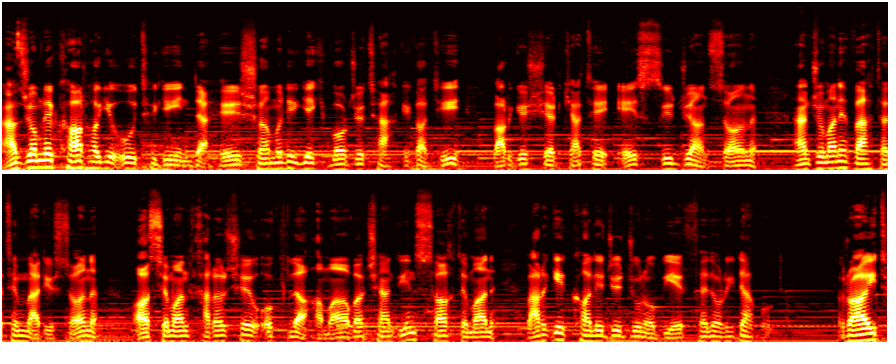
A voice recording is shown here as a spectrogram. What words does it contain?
از جمله کارهای او طی این دهه شامل یک برج تحقیقاتی برای شرکت سی جانسون، انجمن وحدت مدیسون، آسمان خراش اوکلاهاما و چندین ساختمان برای کالج جنوبی فلوریدا بود. رایت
